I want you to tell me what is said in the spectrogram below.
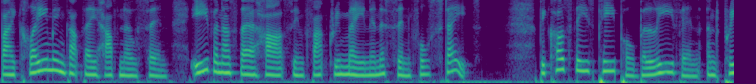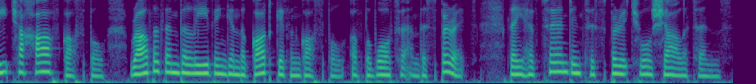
by claiming that they have no sin, even as their hearts in fact remain in a sinful state. Because these people believe in and preach a half gospel rather than believing in the God given gospel of the water and the Spirit, they have turned into spiritual charlatans.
